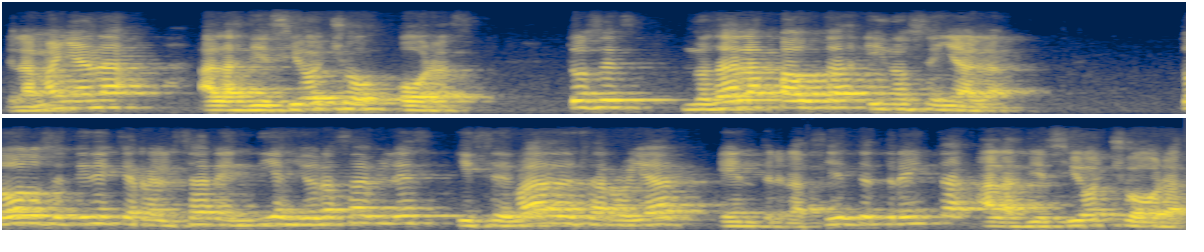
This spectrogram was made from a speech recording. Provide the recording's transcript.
de la mañana a las 18 horas. Entonces, nos da la pauta y nos señala, todo se tiene que realizar en días y horas hábiles y se va a desarrollar entre las 7.30 a las 18 horas.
